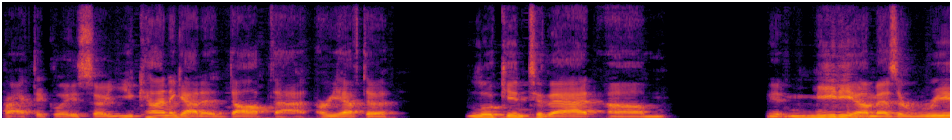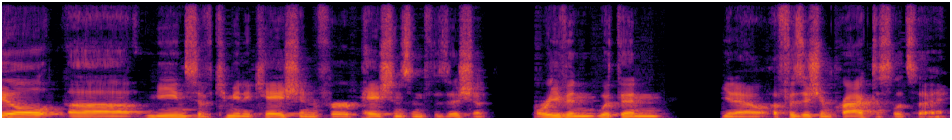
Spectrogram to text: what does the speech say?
practically, so you kind of got to adopt that, or you have to look into that um, medium as a real uh, means of communication for patients and physicians, or even within you know a physician practice, let's say.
